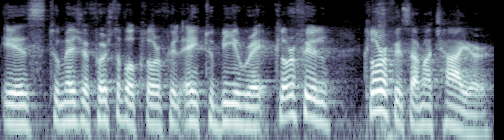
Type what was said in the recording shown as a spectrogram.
is to measure, first of all, chlorophyll A to B. Chlorophyll, chlorophylls are much higher,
